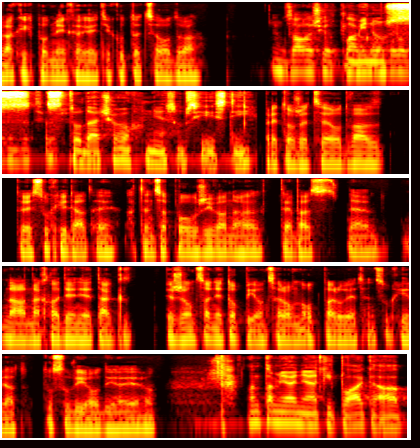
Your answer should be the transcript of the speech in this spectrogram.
v akých podmienkach je tekuté CO2? Záleží od tlaku. Minus 100 dačo, nie som si istý. Pretože CO2 to je suchý dát, hej? a ten sa používa na, treba, neviem, na nachladenie tak, že on sa netopí, on sa rovno odparuje ten suchý dát. To sú výhody aj jeho. Len tam je aj nejaký tlak a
